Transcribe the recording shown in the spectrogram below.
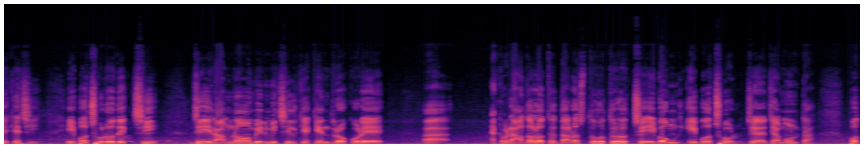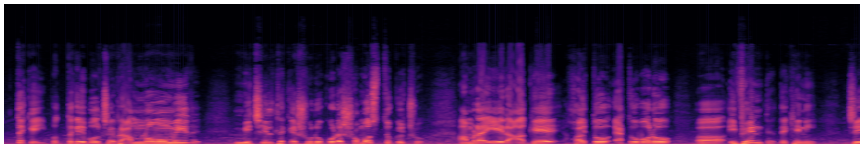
দেখেছি, এবছরও দেখছি যে রামনবমীর মিছিলকে কেন্দ্র করে একেবারে আদালতের দ্বারস্থ হতে হচ্ছে। এবং এবছর যে যেমনটা, প্রত্যেকেই প্রত্যেকেই বলছে রামনবমীর মিছিল থেকে শুরু করে সমস্ত কিছু। আমরা এর আগে হয়তো এত বড় ইভেন্ট দেখিনি, যে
